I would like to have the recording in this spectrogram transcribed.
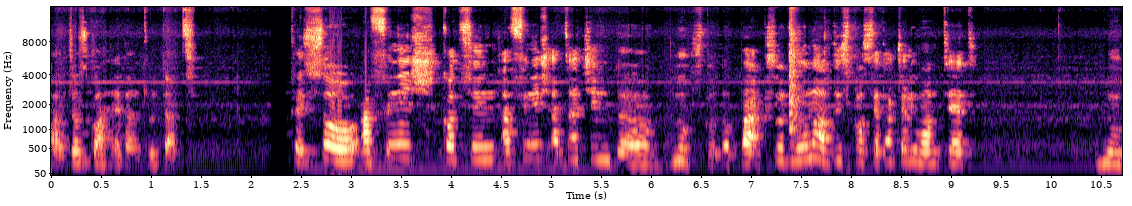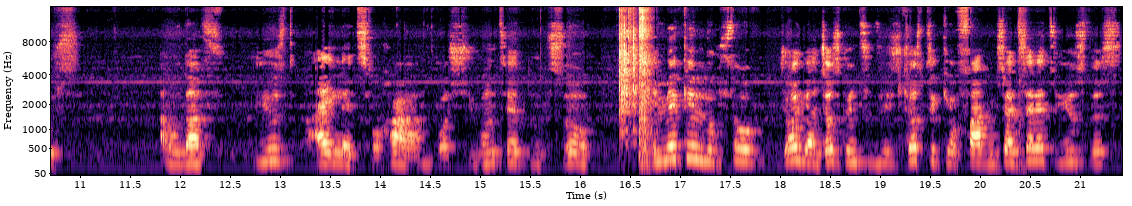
i'll just go ahead and do that okay so i finished cutting i finished attaching the loops to the back. So the owner of this corset actually wanted loops. I would have used eyelets for her but she wanted loops. So in making loops so all you are just going to do is just take your fabric. So i decided to use this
